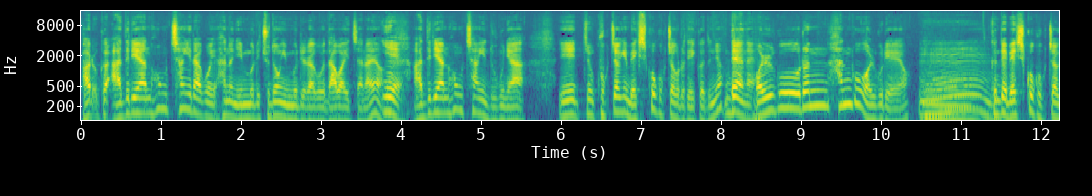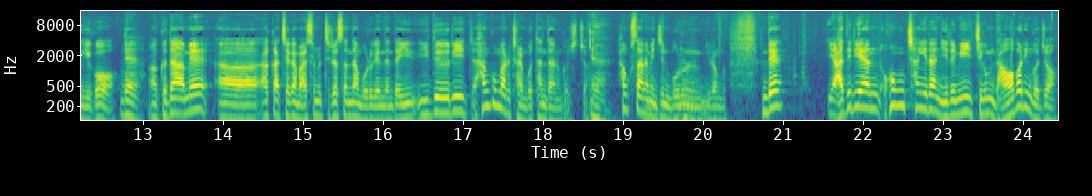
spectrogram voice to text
바로 그 아드리안 홍창이라고 하는 인물이 주동 인물이라고 나와 있잖아요. 예. 아드리안 홍창이 누구냐? 이 좀 국적이 멕시코 국적으로 돼 있거든요. 네네. 얼굴은 한국 얼굴이에요. 음. 근데 멕시코 국적이고 네. 어, 그다음에 어, 아까 제가 말씀을 드렸었나 모르겠는데 이, 들이 한국말을 잘 못한다는 것이죠. 네. 한국 사람인지는 모르는 음. 이런 거. 근데 이 아드리안 홍창이라는 이름이 지금 나와버린 거죠.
